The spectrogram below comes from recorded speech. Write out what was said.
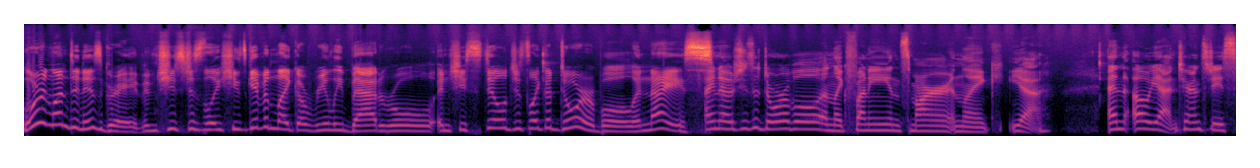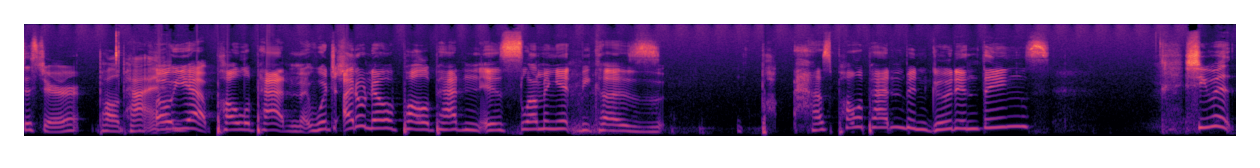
Lauren London is great, and she's just like she's given like a really bad role, and she's still just like adorable and nice. I know she's adorable and like funny and smart and like yeah. And oh yeah, and Terrence J's sister, Paula Patton. Oh yeah, Paula Patton. Which I don't know if Paula Patton is slumming it because has Paula Patton been good in things? She would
